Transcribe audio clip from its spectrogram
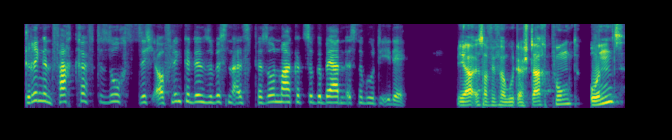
dringend Fachkräfte sucht, sich auf LinkedIn so ein bisschen als Personenmarke zu gebärden, ist eine gute Idee? Ja, ist auf jeden Fall ein guter Startpunkt. Und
